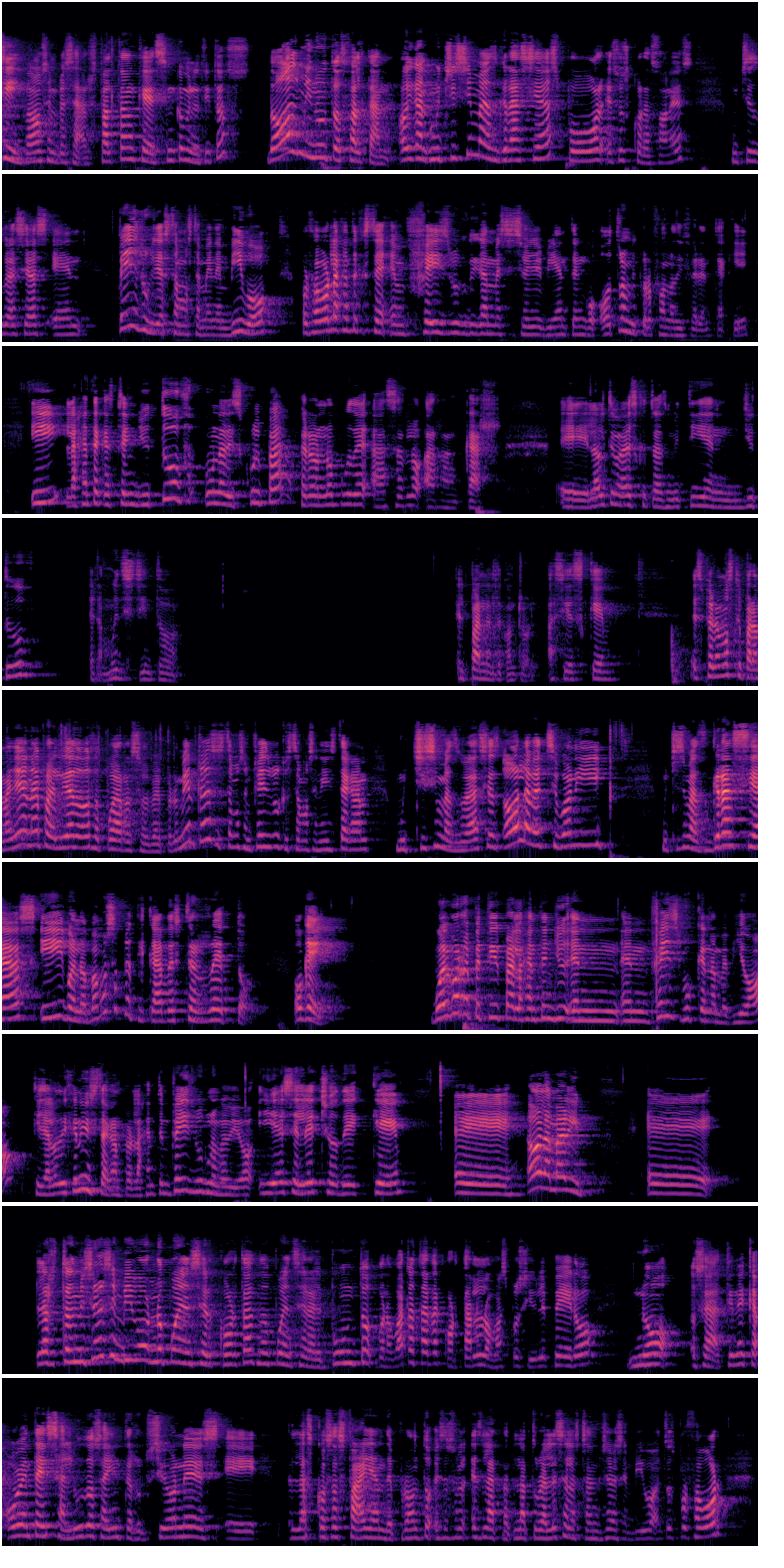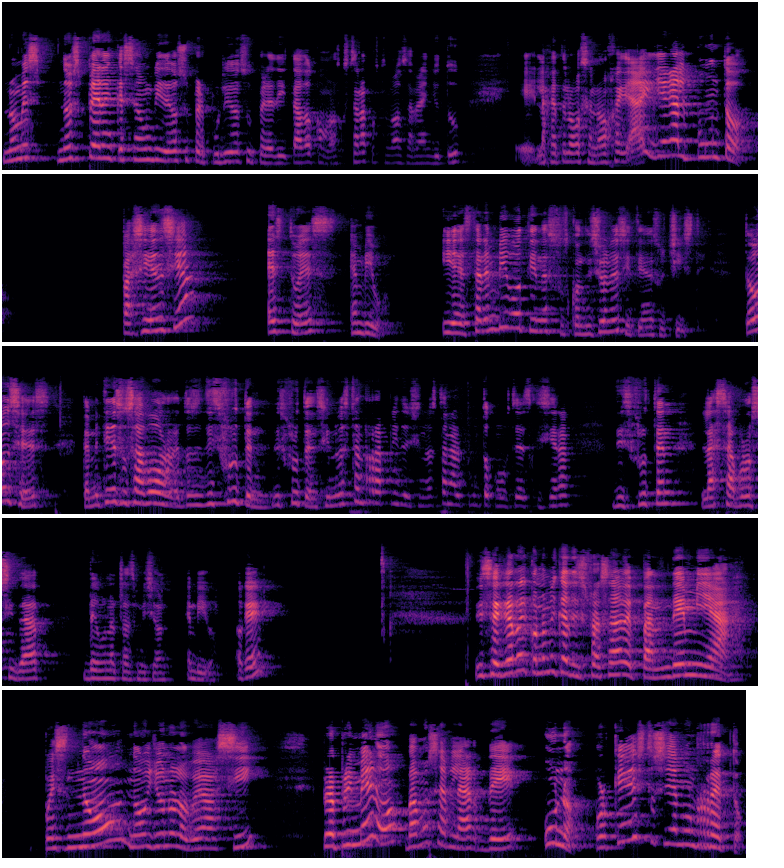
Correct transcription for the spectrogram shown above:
sí, vamos a empezar. ¿Faltan qué? ¿Cinco minutitos? Dos minutos faltan. Oigan, muchísimas gracias por esos corazones. Muchas gracias en Facebook, ya estamos también en vivo. Por favor, la gente que esté en Facebook, díganme si se oye bien. Tengo otro micrófono diferente aquí. Y la gente que esté en YouTube, una disculpa, pero no pude hacerlo arrancar. Eh, la última vez que transmití en YouTube era muy distinto el panel de control. Así es que esperamos que para mañana, para el día 2, lo pueda resolver. Pero mientras, estamos en Facebook, estamos en Instagram. Muchísimas gracias. Hola, Betsy Bonnie. Muchísimas gracias. Y bueno, vamos a platicar de este reto. Ok, vuelvo a repetir para la gente en, Facebook que no me vio, que ya lo dije en Instagram, pero la gente en Facebook no me vio, y es el hecho de que... Eh, hola, Mari. Eh, las transmisiones en vivo no pueden ser cortas, no pueden ser al punto. Bueno, voy a tratar de cortarlo lo más posible, pero no, o sea, tiene que, obviamente hay saludos, hay interrupciones, eh, las cosas fallan de pronto, esa es la naturaleza de las transmisiones en vivo. Entonces, por favor, no, me, no esperen que sea un video súper pulido, súper editado, como los que están acostumbrados a ver en YouTube. Eh, la gente luego se enoja y ¡ay, llega al punto! Paciencia, esto es en vivo. Y estar en vivo tiene sus condiciones y tiene su chiste. Entonces, también tiene su sabor. Entonces, disfruten, disfruten. Si no es tan rápido y si no es tan al punto como ustedes quisieran, disfruten la sabrosidad de una transmisión en vivo, ¿ok? Dice, guerra económica disfrazada de pandemia. Pues no, no, yo no lo veo así. Pero primero vamos a hablar de, uno, ¿por qué esto se llama un reto?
